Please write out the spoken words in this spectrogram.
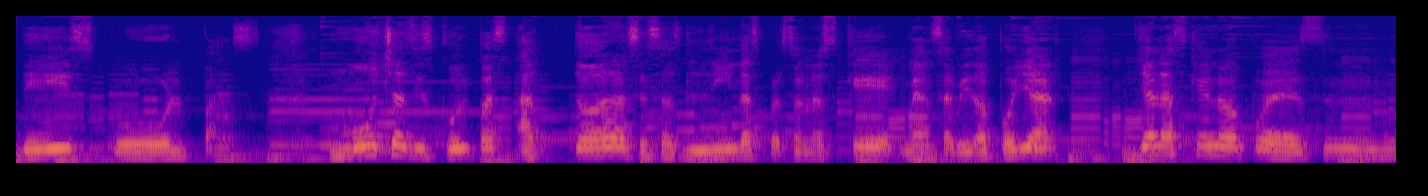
disculpas. Muchas disculpas a todas esas lindas personas que me han sabido apoyar. Y a las que no, pues... Mm,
